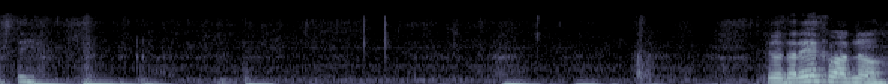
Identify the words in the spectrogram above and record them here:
Hustý. Jo, tady je chladno.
